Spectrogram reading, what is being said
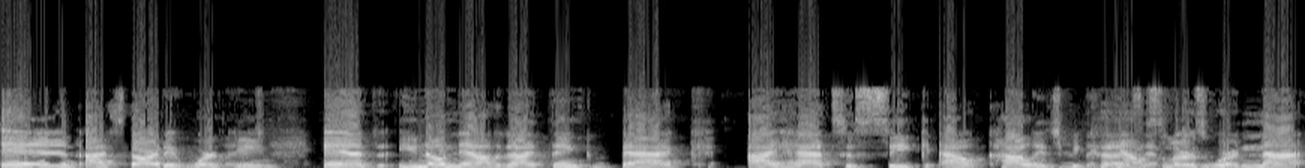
and I started working. And you know, now that I think back, I had to seek out college because counselors were not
